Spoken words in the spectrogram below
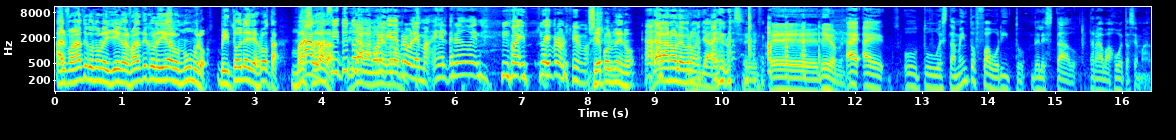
Al fanático no le llega, al fanático le llegan los números, victoria y derrota, más Nagua, nada. si tú y ganó mujer tiene LeBron. problemas, en el terreno no hay, no hay, no hay problema. Si es por mí, no. Ya ganó LeBron, ya. así. Eh, dígame. Ay, ay, uh, tu estamento favorito del Estado trabajó esta semana.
